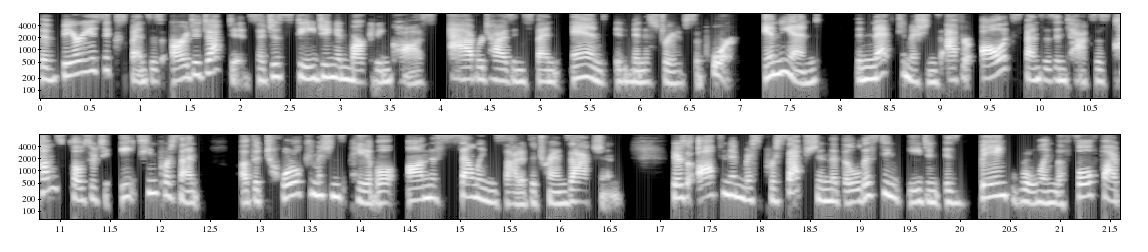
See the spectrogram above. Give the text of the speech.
the various expenses are deducted, such as staging and marketing costs, advertising spend, and administrative support. In the end, the net commissions after all expenses and taxes comes closer to 18% of the total commissions payable on the selling side of the transaction. There's often a misperception that the listing agent is bankrolling the full 5%,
